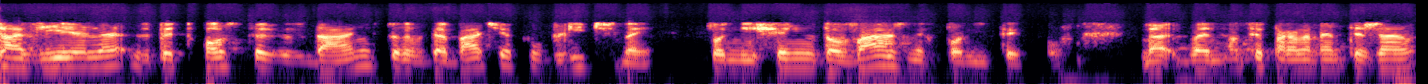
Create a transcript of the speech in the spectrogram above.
za wiele zbyt ostrych zdań, które w debacie publicznej w odniesieniu do ważnych polityków, będących parlamentarza-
